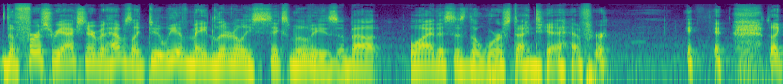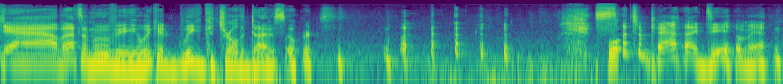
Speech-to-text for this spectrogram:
the first reaction everybody had was like, dude, we have made literally six movies about why this is the worst idea ever. like, yeah, but that's a movie. We could we could control the dinosaurs. Such a bad idea, man.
